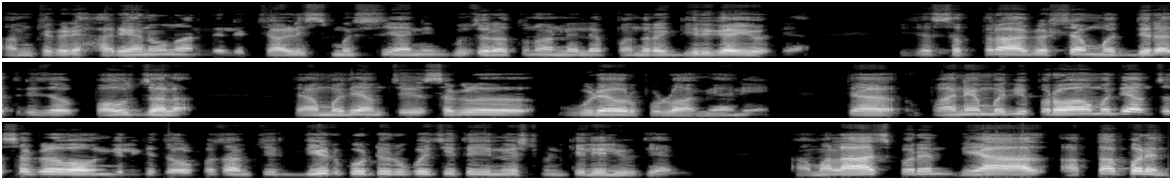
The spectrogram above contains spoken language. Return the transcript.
आमच्याकडे हरियाणाहून आणलेले चाळीस म्हशी आणि गुजरातहून आणलेल्या पंधरा गिरगाई होत्या. ज्या सतरा ऑगस्टच्या मध्यरात्री जो पाऊस झाला त्यामध्ये आमचे सगळं उघड्यावर पडलो आम्ही आणि त्या पाण्यामध्ये प्रवाहामध्ये आमचं सगळं वाहून गेलं की जवळपास आमची दीड कोटी रुपयाची ते इन्व्हेस्टमेंट केलेली होती आम्ही. आम्हाला आजपर्यंत या आतापर्यंत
